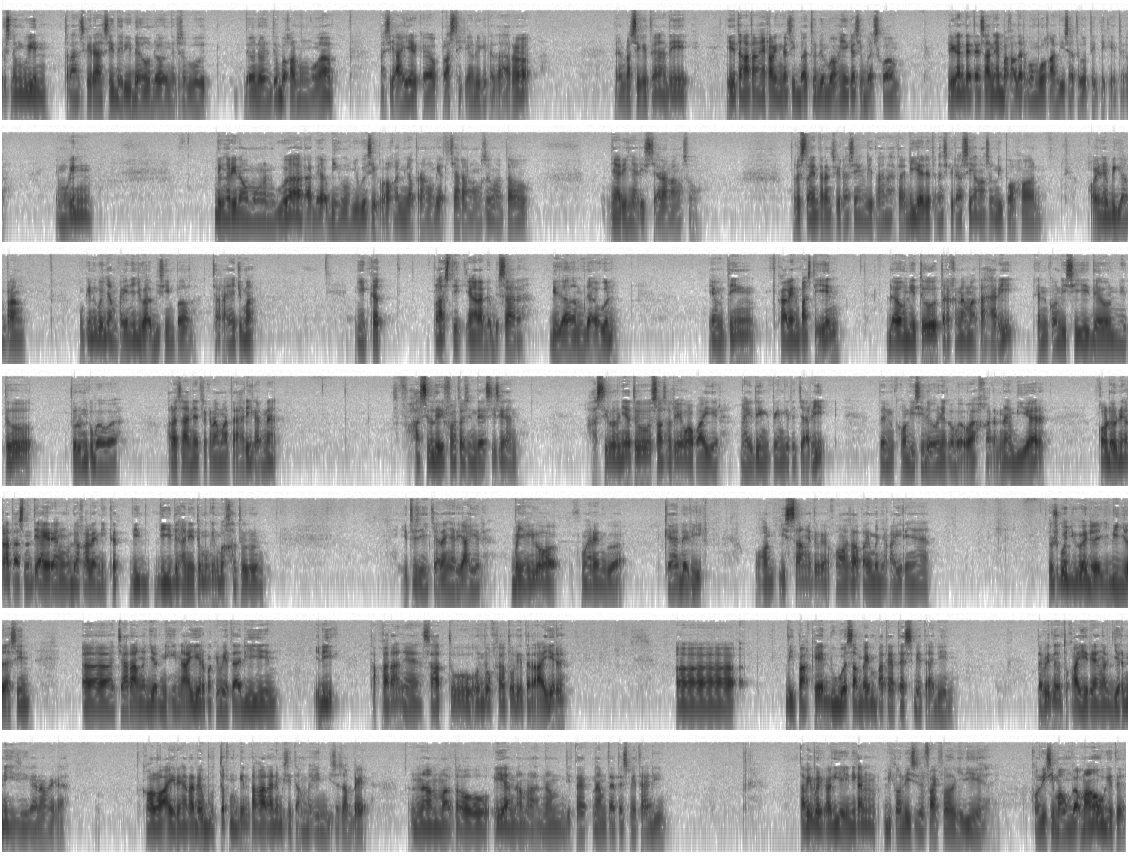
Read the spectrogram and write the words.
terus nungguin transpirasi dari daun-daun tersebut. Daun-daun itu bakal menguap ngasih air ke plastik yang udah kita taruh. Dan plastik itu nanti jadi tengah-tengahnya kalian kasih batu dan bawahnya kasih baskom. Jadi kan tetesannya bakal terkumpul kan di satu titik itu. Ya mungkin dengerin omongan gue rada bingung juga sih kalau kan nggak pernah lihat secara langsung atau nyari-nyari secara langsung. Terus selain transpirasi yang di tanah tadi ada transpirasi yang langsung di pohon. Kalau ini lebih gampang mungkin gue nyampainya juga lebih simple caranya cuma ngikat plastik yang rada besar di dalam daun. Yang penting kalian pastiin daun itu terkena matahari dan kondisi daun itu turun ke bawah. Alasannya terkena matahari karena hasil dari fotosintesis kan. Hasilnya tuh salah satunya uap air nah itu yang pengen kita cari dan kondisi daunnya ke bawah karena biar kalau daunnya ke atas nanti air yang udah kalian ikat di di dahan itu mungkin bakal turun. Itu sih cara nyari air. Banyak juga kemarin gue kayak dari pohon pisang itu kayak kalau nggak salah paling banyak airnya. Terus gue juga dijelasin uh, cara ngejernihin air pakai betadin jadi takarannya satu untuk satu liter air uh, dipakai 2 sampai empat tetes betadin tapi itu untuk air yang jernih sih karena mereka. Kalau air yang rada butek mungkin takarannya bisa tambahin bisa sampai 6 atau iya 6 lah 6, 6 tetes betadine tapi balik lagi ya ini kan di kondisi survival jadi ya kondisi mau nggak mau gitu.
